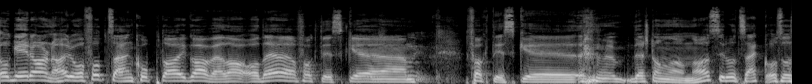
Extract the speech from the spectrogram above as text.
og Geir Arne har jo fått seg en kopp da i gave, da, og det er faktisk eh, Faktisk eh, Der står navnet hans, Rotsekk, og så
